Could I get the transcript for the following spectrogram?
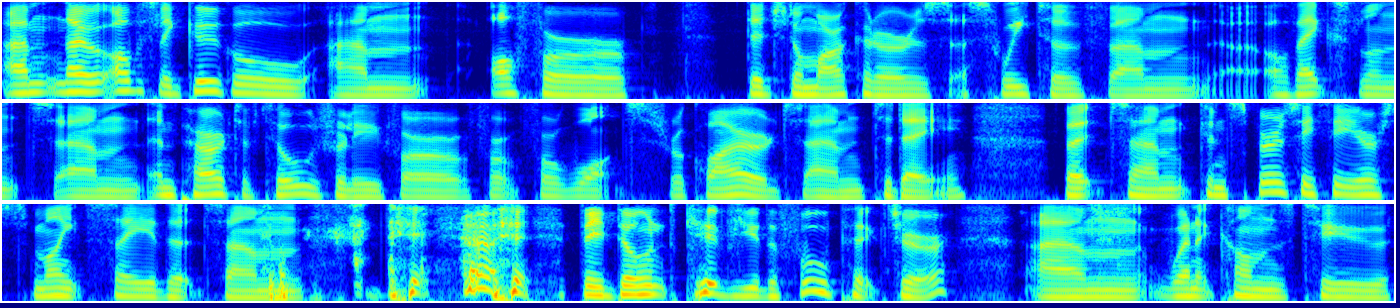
Um, now, obviously, Google um, offer digital marketers a suite of um, of excellent um, imperative tools, really, for, for, for what's required um, today. But um, conspiracy theorists might say that um, they, they, don't give you the full picture um, when it comes to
